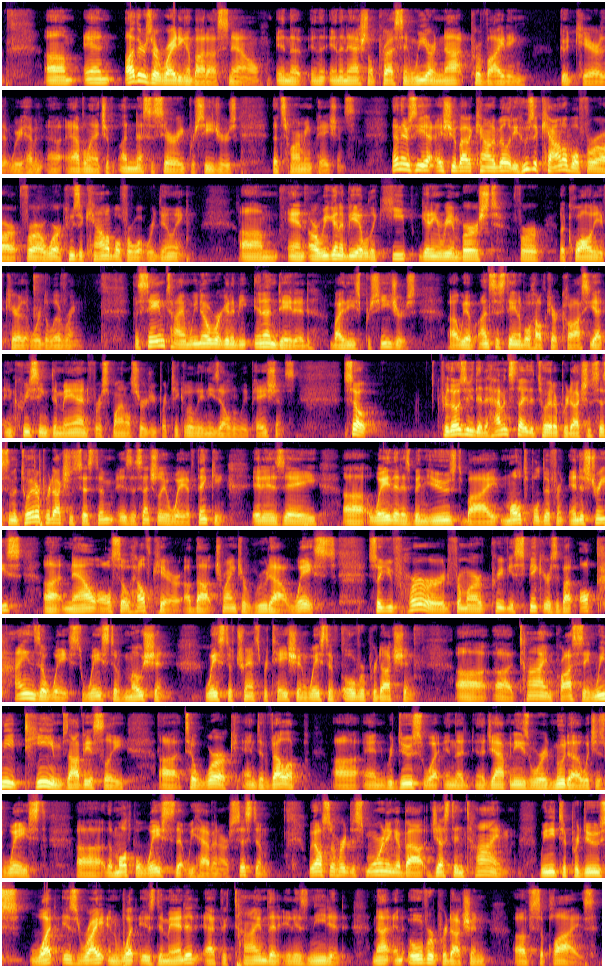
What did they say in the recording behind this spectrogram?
Um, and others are writing about us now in the, in the, in the national press saying we are not providing good care, that we have an uh, avalanche of unnecessary procedures that's harming patients. Then there's the issue about accountability. Who's accountable for our for our work? Who's accountable for what we're doing? Um, and are we going to be able to keep getting reimbursed for the quality of care that we're delivering? At the same time, we know we're going to be inundated by these procedures. Uh, we have unsustainable healthcare costs, yet increasing demand for spinal surgery, particularly in these elderly patients. So, for those of you that haven't studied the Toyota production system, the Toyota production system is essentially a way of thinking. It is a uh, way that has been used by multiple different industries, uh, now also healthcare, about trying to root out waste. So you've heard from our previous speakers about all kinds of waste waste of motion, waste of transportation, waste of overproduction, uh, uh time processing. We need teams, obviously, uh, to work and develop uh, and reduce what in the, in the, Japanese word muda, which is waste, uh, the multiple wastes that we have in our system. We also heard this morning about just in time. We need to produce what is right and what is demanded at the time that it is needed, not an overproduction of supplies.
